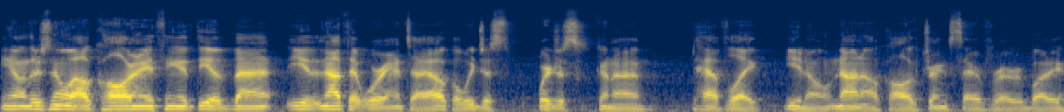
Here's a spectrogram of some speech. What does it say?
You know, there's no alcohol or anything at the event. Not that we're anti-alcohol. We just we're just gonna have like you know non-alcoholic drinks there for everybody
